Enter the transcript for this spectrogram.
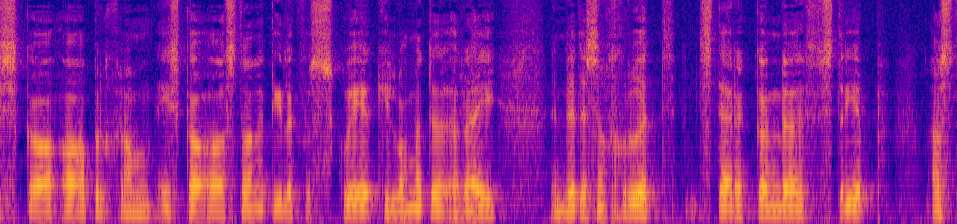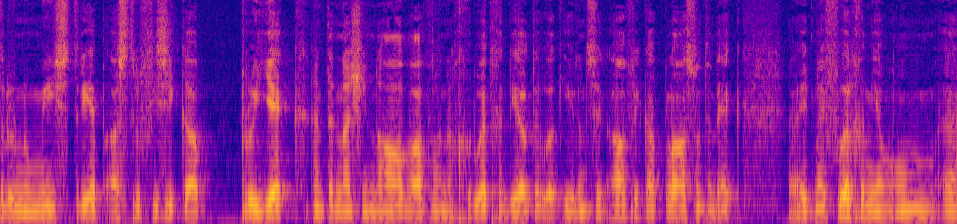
SKA program? SKA staan natuurlik vir Square Kilometer Array en dit is 'n groot sterrekunde streep astronomie streep astrofisika projek internasionaal waarvan 'n groot gedeelte ook hier in Suid-Afrika plaasvind en ek uh, het my voorgenem om 'n uh,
